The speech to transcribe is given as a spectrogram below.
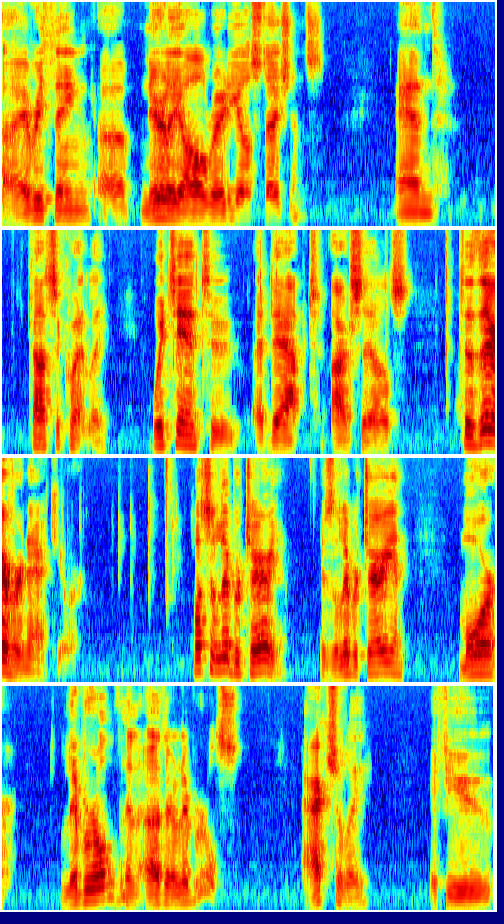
uh, everything, uh, nearly all radio stations. And consequently, we tend to adapt ourselves to their vernacular. What's a libertarian? Is a libertarian more liberal than other liberals. Actually, if you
